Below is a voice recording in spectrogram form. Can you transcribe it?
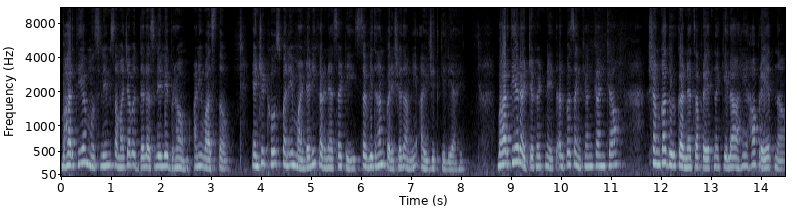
भारतीय मुस्लिम समाजाबद्दल असलेले भ्रम आणि वास्तव यांची ठोसपणे मांडणी करण्यासाठी संविधान परिषद आम्ही आयोजित केली आहे. भारतीय राज्यघटनेत अल्पसंख्याकांच्या शंका दूर करण्याचा प्रयत्न केला आहे. हा प्रयत्न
